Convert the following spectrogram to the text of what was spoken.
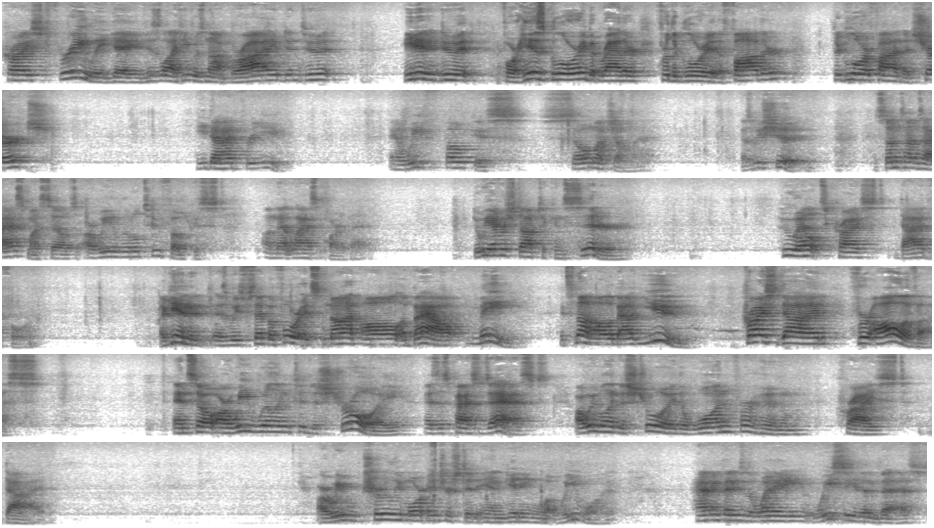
Christ freely gave his life. He was not bribed into it. He didn't do it for his glory, but rather for the glory of the Father, to glorify the church. He died for you. And we focus so much on that, as we should. sometimes I ask myself, are we a little too focused on that last part of that? Do we ever stop to consider who else Christ died for? Again, as we've said before, it's not all about me. It's not all about you. Christ died for all of us. And so, are we willing to destroy, as this passage asks, are we willing to destroy the one for whom Christ died? Are we truly more interested in getting what we want, having things the way we see them best,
